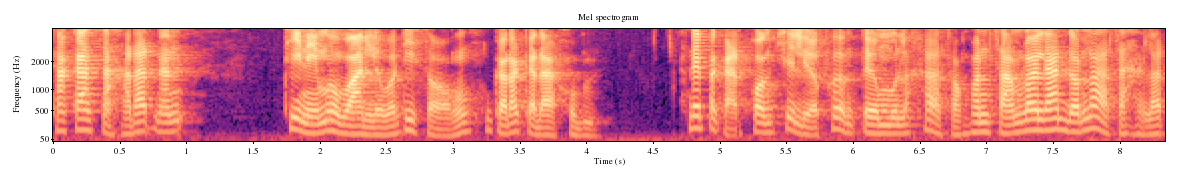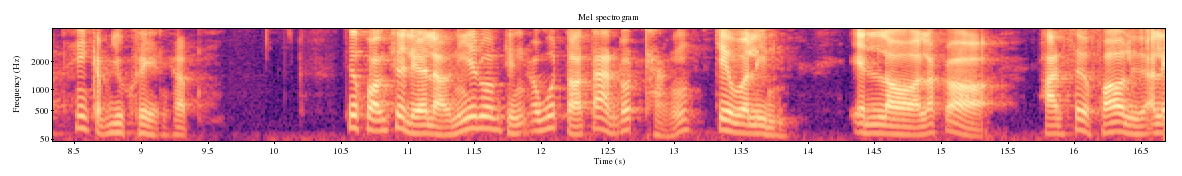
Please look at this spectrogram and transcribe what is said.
ทางการสหรัฐนั้น ที่ในเมื่อวานหรือวันที่ 2 กรกฎาคม ได้ประกาศความช่วยเหลือเพิ่มเติมมูลค่า 2,300 ล้านดอลลาร์สหรัฐให้กับยูเครนครับซึ่งความช่วยเหลือเหล่านี้รวมถึงอาวุธต่อต้านรถถังเจวลิน เอ็นลอแล้วก็พานเซอร์ฟอลหรืออะไร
